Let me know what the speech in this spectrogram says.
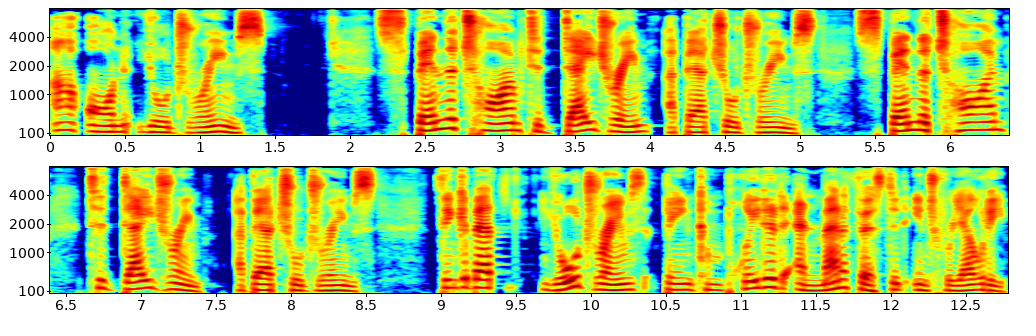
are on your dreams? Spend the time to daydream about your dreams. Spend the time to daydream about your dreams. Think about your dreams being completed and manifested into reality.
